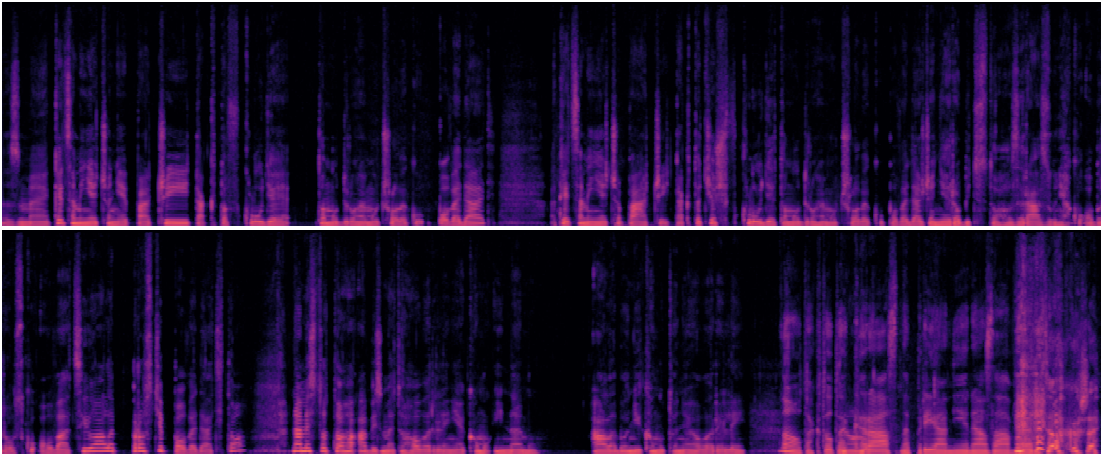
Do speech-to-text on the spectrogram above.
sme, keď sa mi niečo nepáči, tak to v kľude tomu druhému človeku povedať. A keď sa mi niečo páči, tak to tiež v kľude tomu druhému človeku povedať, že nerobiť z toho zrazu nejakú obrovskú ováciu, ale proste povedať to, namiesto toho, aby sme to hovorili niekomu inému alebo nikomu to nehovorili. No, tak toto je no. krásne prianie na záver. To akože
